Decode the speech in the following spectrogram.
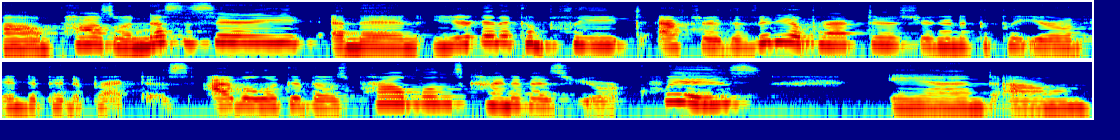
Um, pause when necessary, and then you're going to complete, after the video practice, you're going to complete your own independent practice. I will look at those problems kind of as your quiz and um,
